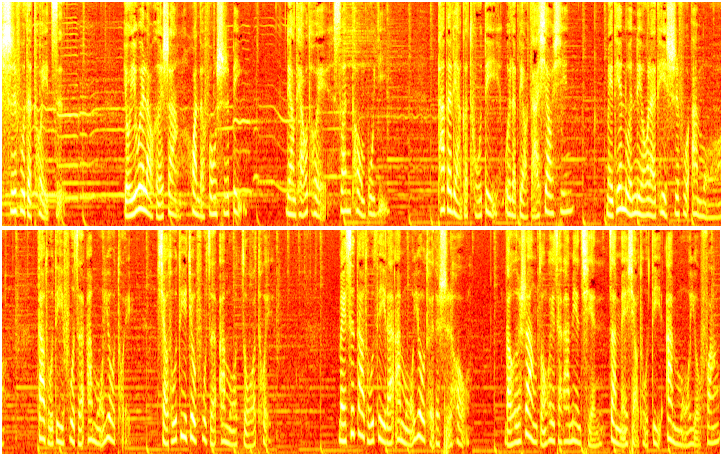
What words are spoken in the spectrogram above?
师傅的腿子，有一位老和尚患了风湿病， 两条腿酸痛不已。他的两个徒弟为了表达孝心，每天轮流来替师傅按摩。大徒弟负责按摩右腿，小徒弟就负责按摩左腿。每次大徒弟来按摩右腿的时候，老和尚总会在他面前赞美小徒弟按摩有方，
